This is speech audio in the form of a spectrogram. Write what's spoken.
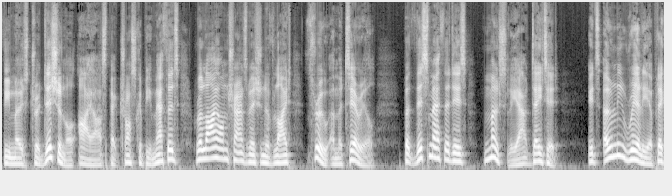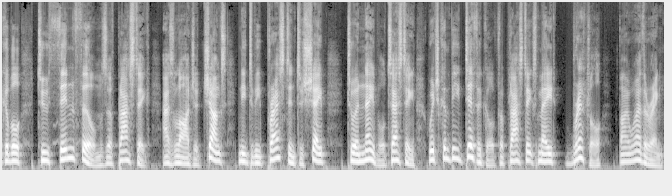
The most traditional IR spectroscopy methods rely on transmission of light through a material, but this method is mostly outdated. It's only really applicable to thin films of plastic, as larger chunks need to be pressed into shape to enable testing, which can be difficult for plastics made brittle by weathering.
